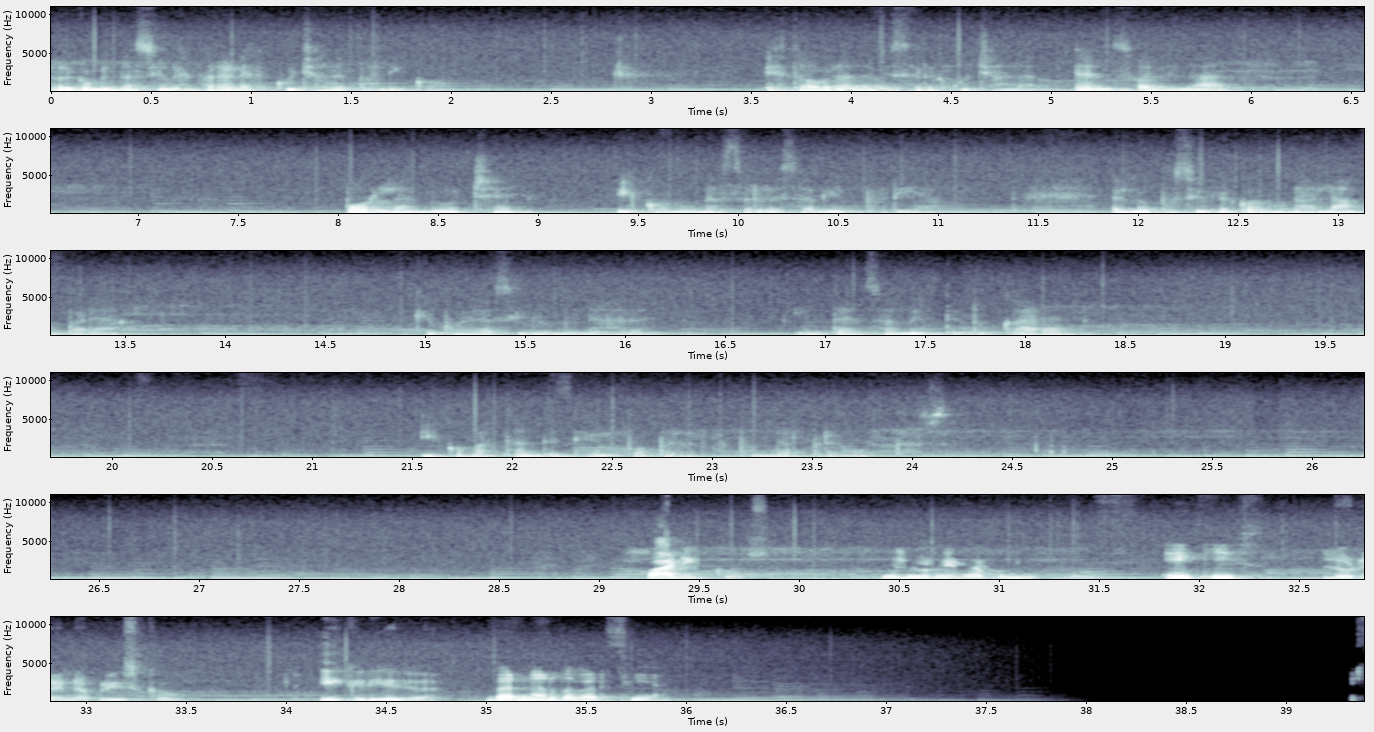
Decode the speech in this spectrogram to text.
Recomendaciones para la escucha de pánico. Esta obra debe ser escuchada en soledad, por la noche y con una cerveza bien fría. En lo posible con una lámpara que puedas iluminar intensamente tu cara y con bastante tiempo para responder preguntas. Pánicos de Lorena Brisco. X. Lorena Brisco. Y. Bernardo García.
